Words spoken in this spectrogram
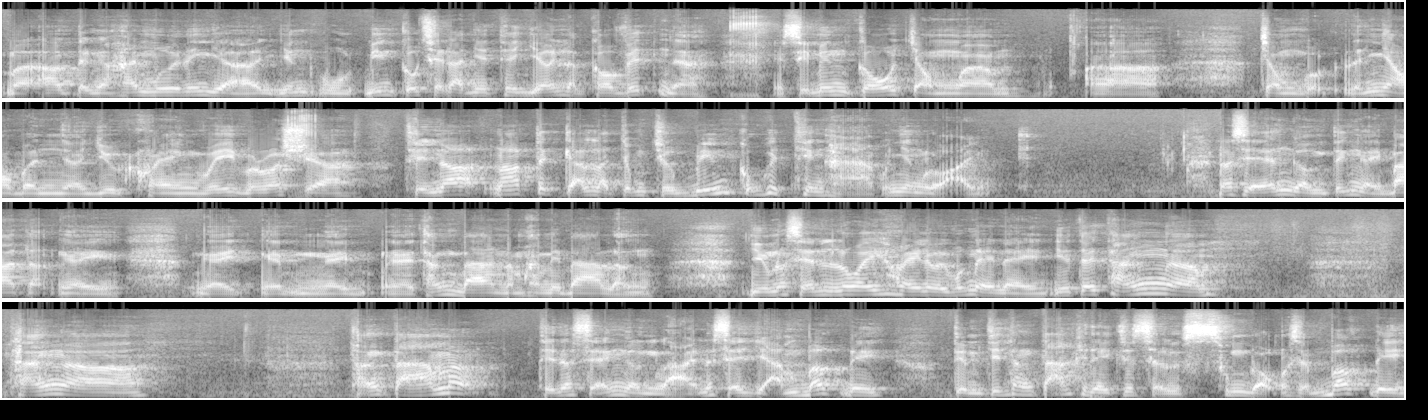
mà à, từ ngày 20 đến giờ những vụ biến cố xảy ra trên thế giới là covid nè. Những sự biến cố trong à, uh, trong cuộc đánh nhau bên à, Ukraine với Russia thì nó nó tất cả là trong sự biến cố cái thiên hạ của nhân loại. Nó sẽ gần tới ngày 3 ngày ngày ngày ngày, ngày tháng 3 năm 23 lần. Nhưng nó sẽ loay hoay loay vấn đề này. Như tới tháng uh, tháng tháng 8 á, thì nó sẽ ngừng lại nó sẽ giảm bớt đi. Tìm 9 tháng 8 thì đây cái sự xung đột nó sẽ bớt đi.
